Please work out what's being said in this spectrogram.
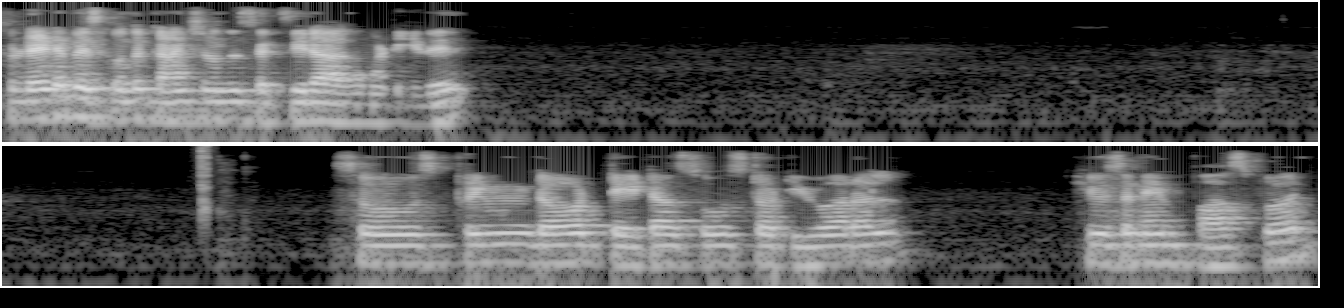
So data பேஸ்க்கு வந்து கனெக்ஷன் வந்து சக்சீடாக ஆக மாட்டேங்குது. So spring dot data source dot URL username password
